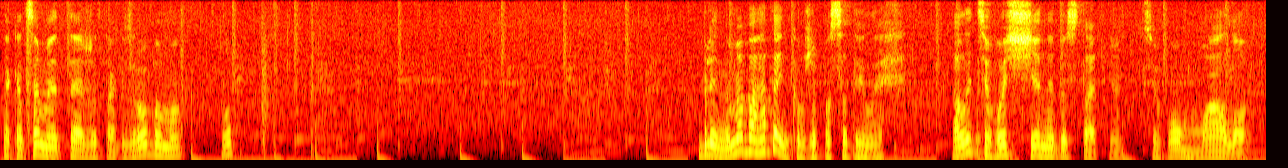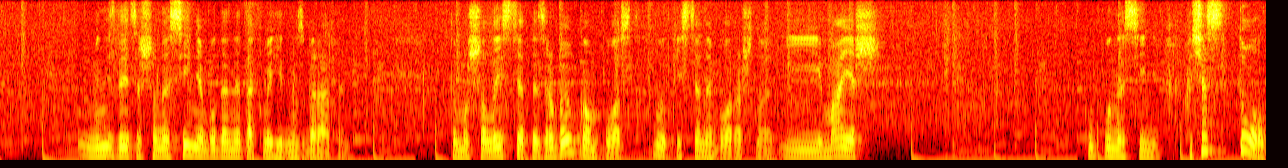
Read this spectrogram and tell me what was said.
Так, а це ми теж так зробимо. Оп. Блін, ну ми багатенько вже посадили. Але цього ще недостатньо. Цього мало. Мені здається, що насіння буде не так вигідно збирати. Тому що листя ти зробив компост, ну, кістяне борошно, і маєш купу насіння. Хоча стоп!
